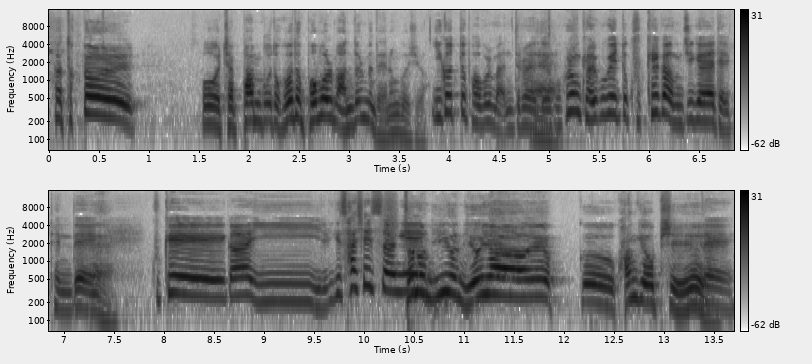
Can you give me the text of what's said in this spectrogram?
그러니까 특별 뭐 재판부도 그것도 법을 만들면 되는 거죠. 이것도 법을 만들어야 네. 되고 그럼 결국에 또 국회가 움직여야 될 텐데 네. 국회가 이 이게 사실상의 저는 이건 여야의 그 관계 없이 네.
